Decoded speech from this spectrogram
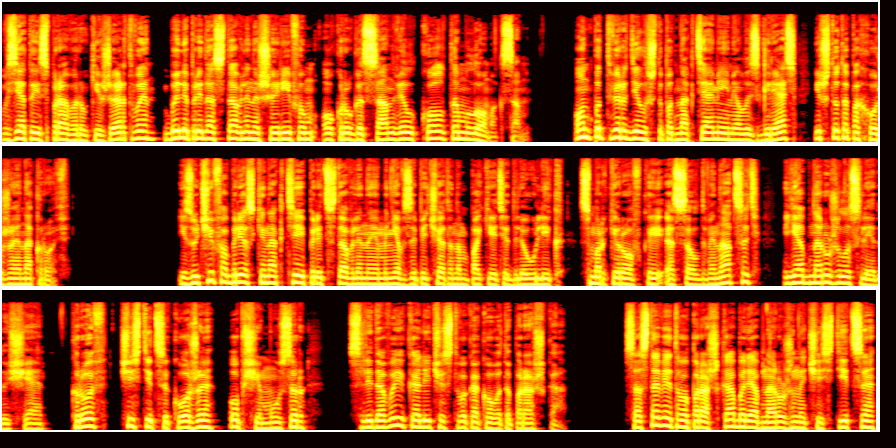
взятые из правой руки жертвы, были предоставлены шерифом округа Санвилл Колтом Ломаксом. Он подтвердил, что под ногтями имелась грязь и что-то похожее на кровь. Изучив обрезки ногтей, представленные мне в запечатанном пакете для улик с маркировкой SL12, я обнаружила следующее: кровь, частицы кожи, общий мусор, следовые количества какого-то порошка. В составе этого порошка были обнаружены частицы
